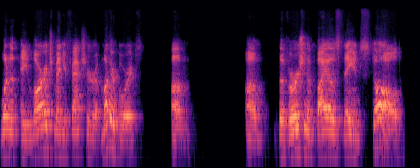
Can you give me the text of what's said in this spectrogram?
one a large manufacturer of motherboards, um, um, the version of BIOS they installed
